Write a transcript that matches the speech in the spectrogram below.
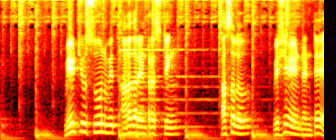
meet you soon with another interesting అసలు విషయం ఏంటంటే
